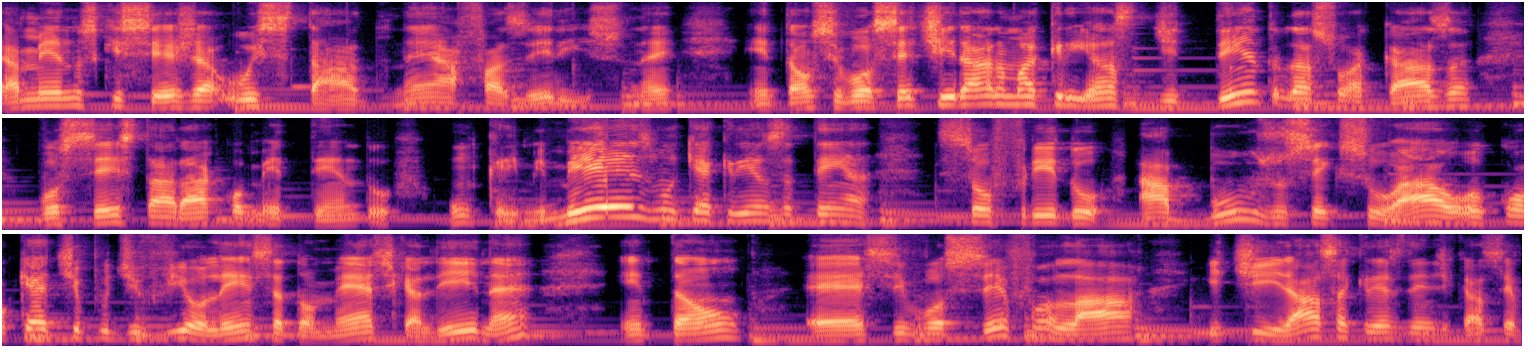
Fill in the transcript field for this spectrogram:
A menos que seja o Estado, né, a fazer isso, né? Então, se você tirar uma criança de dentro da sua casa, você estará cometendo um crime, mesmo que a criança tenha sofrido abuso sexual ou qualquer tipo de violência doméstica ali, né? Então, é, se você for lá e tirar essa criança dentro de casa, você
